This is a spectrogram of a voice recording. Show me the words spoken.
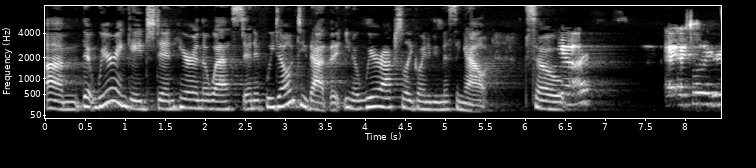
um, that we're engaged in here in the West. And if we don't do that, that you know we're actually going to be missing out. So yeah. I, I totally agree.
